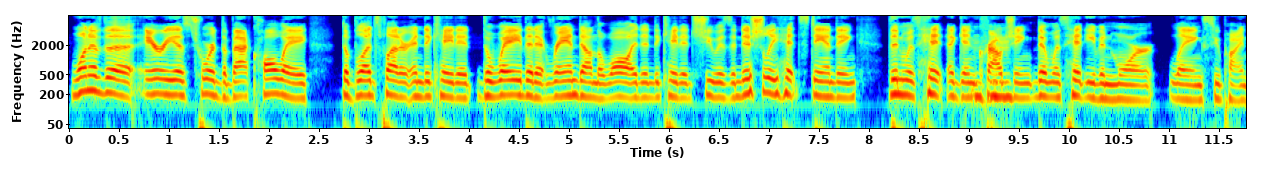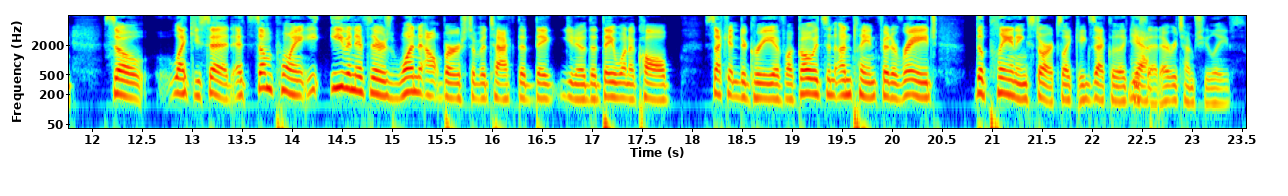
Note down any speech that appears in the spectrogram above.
one of the areas toward the back hallway, the blood splatter indicated the way that it ran down the wall. It indicated she was initially hit standing, then was hit again Mhm. crouching, then was hit even more laying supine. So, like you said, at some point, e- even if there's one outburst of attack that they, you know, that they want to call second degree of like, oh, it's an unplanned fit of rage, the planning starts like exactly like Yeah. you said every time she leaves.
